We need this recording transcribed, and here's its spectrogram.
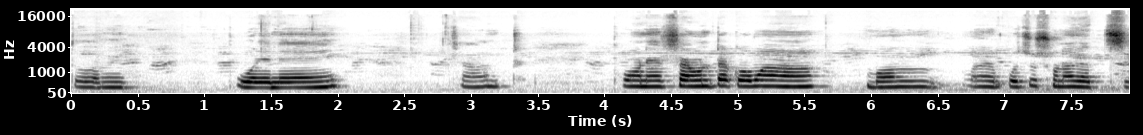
তো আমি পরে নেই। সাউন্ড ফোনের সাউন্ডটা কমা, বন মানে প্রচুর শোনা যাচ্ছে।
